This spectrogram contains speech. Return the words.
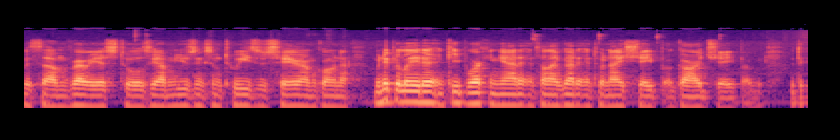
with um, various tools. Yeah, I'm using some tweezers here. I'm going to manipulate it and keep working at it until I've got it into a nice shape, a guard shape, uh, with the,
